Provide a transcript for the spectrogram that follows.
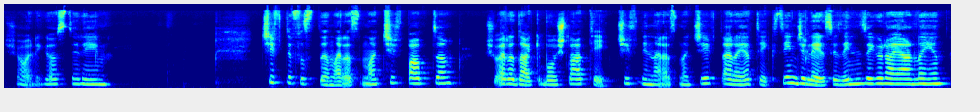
şöyle göstereyim çifti fıstığın arasına çift battım şu aradaki boşluğa tek çiftin arasına çift araya tek. Zincirleri siz elinize göre ayarlayın.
